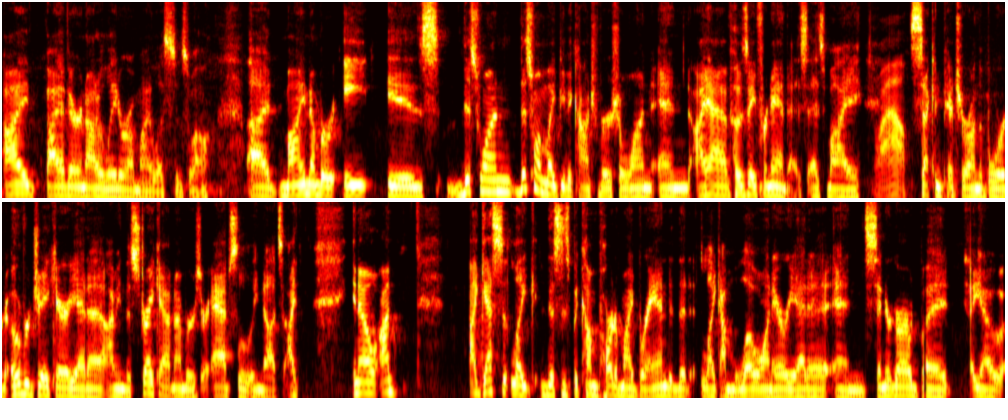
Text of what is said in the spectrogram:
I I have Arenado later on my list as well. Uh, my number eight is this one. This one might be the controversial one, and I have Jose Fernandez as my Wow. second pitcher on the board over Jake Arrieta. I mean, the strikeout numbers are absolutely nuts. I, you know, I'm. I guess that, like this has become part of my brand that like I'm low on Arrieta and Syndergaard, but you know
